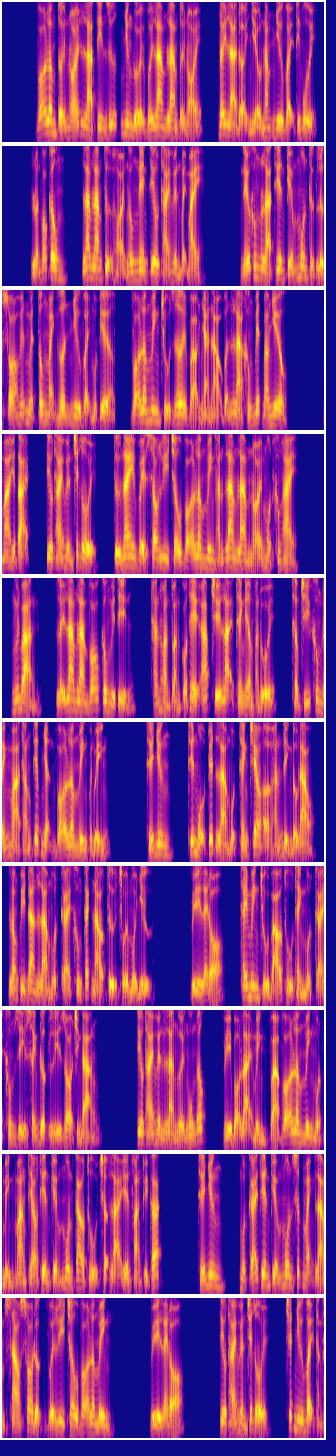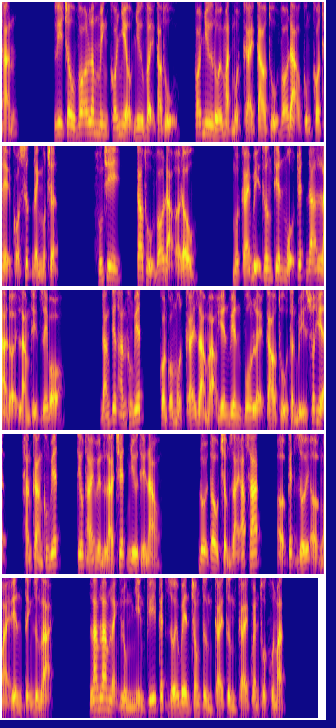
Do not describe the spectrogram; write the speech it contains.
Võ lâm tới nói là tin dữ, nhưng đối với lam lam tới nói, đây là đợi nhiều năm như vậy tin vui. Luận võ công, lam lam tự hỏi ngông nên tiêu thái huyền mảy may. Nếu không là thiên kiếm môn thực lực so huyễn nguyệt tông mạnh hơn như vậy một tia, võ lâm minh chủ rơi vào nhà nào vẫn là không biết bao nhiêu. Mà hiện tại, tiêu thái huyền chết rồi, từ nay về sau ly châu võ lâm minh hắn lam lam nói một không hai. Nguyên bản, lấy lam lam võ công uy tín, hắn hoàn toàn có thể áp chế lại thanh em phản đối, thậm chí không đánh mà thắng tiếp nhận võ lâm minh quyền bính. Thế nhưng thiên mộ tuyết là một thanh treo ở hắn đỉnh đầu đao, long quy đan là một cái không cách nào từ chối mồi nhử. Vì lẽ đó, thay minh chủ báo thủ thành một cái không gì sánh được lý do chính đáng. Tiêu thái huyền là người ngu ngốc, vì bỏ lại mình và võ lâm minh một mình mang theo thiên kiếm môn cao thủ trở lại yến phản thủy các. Thế nhưng, một cái thiên kiếm môn sức mạnh làm sao so được với ly châu võ lâm minh? Vì lẽ đó, tiêu thái huyền chết rồi, chết như vậy thẳng thắn. Ly châu võ lâm minh có nhiều như vậy cao thủ, coi như đối mặt một cái cao thủ võ đạo cũng có thể có sức đánh một trận. Huống chi, cao thủ võ đạo ở đâu? Một cái bị thương thiên mộ tuyết đã là đợi làm thịt dây bò. Đáng tiếc hắn không biết, còn có một cái giả mạo hiên viên vô lệ cao thủ thần bí xuất hiện, hắn càng không biết, tiêu thái huyền là chết như thế nào. Đội tàu chậm rãi áp sát, ở kết giới ở ngoài yên tĩnh dừng lại. Lam lam lạnh lùng nhìn kỹ kết giới bên trong từng cái từng cái quen thuộc khuôn mặt.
